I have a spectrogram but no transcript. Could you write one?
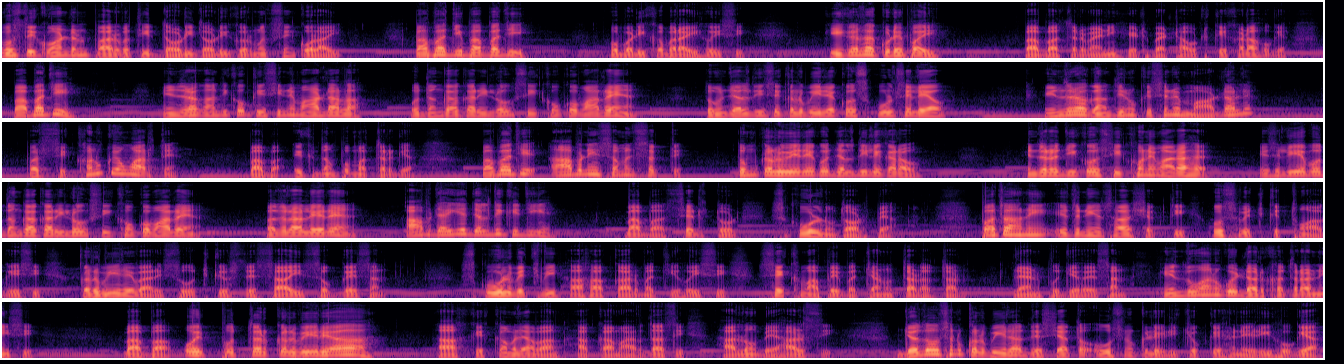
ਉਸ ਦੀ ਗੁਆਂਢਣ ਪਾਰਵਤੀ ਦੌੜੀ ਦੌੜੀ ਗੁਰਮੁਖ ਸਿੰਘ ਕੋਲ ਆਈ। ਬਾਬਾ ਜੀ ਬਾਬਾ ਜੀ ਉਹ ਬੜੀ ਘਬਰਾਈ ਹੋਈ ਸੀ ਕੀ ਗੱਲ ਹੈ ਕੁੜੇ ਭਾਈ बाबा तरवैनी हेठ बैठा उठ के खड़ा हो गया बाबा जी इंदिरा गांधी को किसी ने मार डाला वो दंगाकारी लोग सिखों को मार रहे हैं तुम जल्दी से कलबीरे को स्कूल से ले आओ इंदिरा गांधी को किसी ने मार डाले पर सिखों क्यों मारते हैं बाबा एकदम पमत्तर गया बाबा जी आप नहीं समझ सकते तुम कलबीरे को जल्दी लेकर आओ इंदिरा जी को सिखों ने मारा है इसलिए वो दंगाकारी लोग सिखों को मार रहे हैं बदला ले रहे हैं आप जाइए जल्दी कीजिए ਬਾਬਾ ਸਿਰ ਤੋੜ ਸਕੂਲ ਨੂੰ ਦੌੜ ਪਿਆ। ਪਤਾ ਨਹੀਂ ਇਤਨੀ ਅਥਾਹ ਸ਼ਕਤੀ ਉਸ ਵਿੱਚ ਕਿੱਥੋਂ ਆ ਗਈ ਸੀ। ਕੁਲਵੀਰੇ ਬਾਰੇ ਸੋਚ ਕੇ ਉਸਦੇ ਸਾਹ ਹੀ ਸੁੱਕ ਗਏ ਸਨ। ਸਕੂਲ ਵਿੱਚ ਵੀ ਹਾਹਾਕਾਰ ਮੱਚੀ ਹੋਈ ਸੀ। ਸਿੱਖ ਮਾਪੇ ਬੱਚਿਆਂ ਨੂੰ ਧੜਾ ਧੜ ਲੈਣ ਪੁੱਜੇ ਹੋਏ ਸਨ। ਹਿੰਦੂਆਂ ਨੂੰ ਕੋਈ ਡਰ ਖਤਰਾ ਨਹੀਂ ਸੀ। ਬਾਬਾ, ਓਏ ਪੁੱਤਰ ਕੁਲਵੀਰਿਆ ਆਖ ਕੇ ਕਮਲਿਆਂ ਵਾਂਗ ਹਾਕਾ ਮਾਰਦਾ ਸੀ। ਹਾਲੋਂ ਬੇਹਾਲ ਸੀ। ਜਦੋਂ ਉਸ ਨੂੰ ਕੁਲਵੀਰਾ ਦਿਸਿਆ ਤਾਂ ਉਸ ਨੂੰ ਘਲੇੜੀ ਚੁੱਕ ਕੇ ਹਨੇਰੀ ਹੋ ਗਿਆ।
